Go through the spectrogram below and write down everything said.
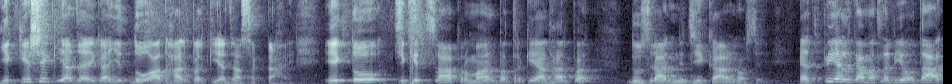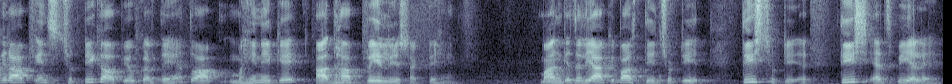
ये कैसे किया जाएगा? ये दो आधार पर किया जा सकता है। एक तो चिकित्सा प्रमाण पत्र के आधार पर, दूसरा निजी कारणों से। एचपीएल का मतलब ये होता है, अगर आप इस छुट्टी का उपयोग करते हैं तो आप महीने के आधा पे ले सकते हैं। मान के चलिए आपके पास तीन छुट्टी तीस छुट्टी तीस HPL है।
